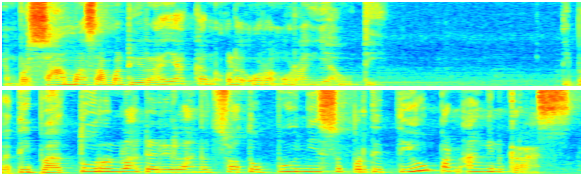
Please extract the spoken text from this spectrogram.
yang bersama-sama dirayakan oleh orang-orang Yahudi. Tiba-tiba turunlah dari langit suatu bunyi seperti tiupan angin keras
